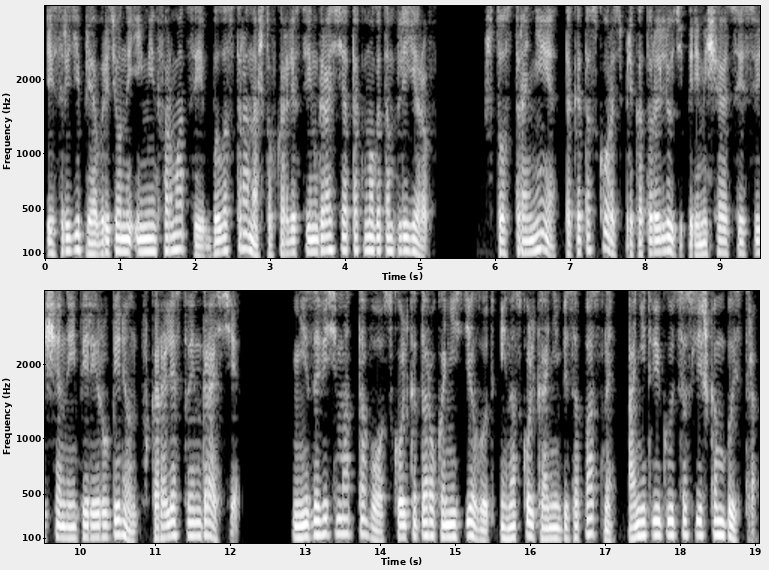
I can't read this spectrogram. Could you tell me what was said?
И среди приобретенной ими информации было странно, что в королевстве Инграсия так много тамплиеров. Что страннее, так это скорость, при которой люди перемещаются из Священной Империи Рубелион в королевство Инграсия. Независимо от того, сколько дорог они сделают и насколько они безопасны, они двигаются слишком быстро.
